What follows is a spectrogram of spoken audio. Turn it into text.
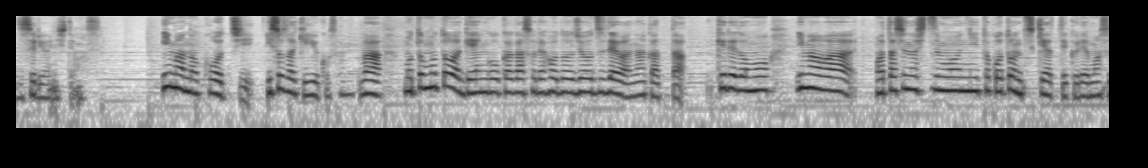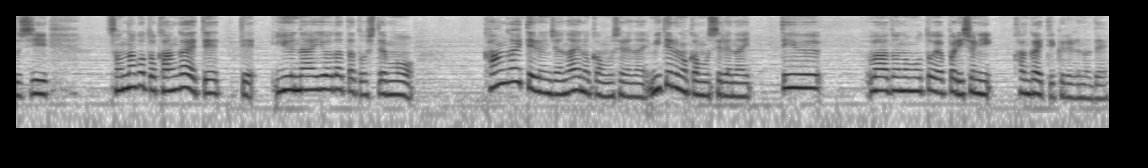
ずするようにしてます。今のコーチ磯崎優子さんはもともとは言語化がそれほど上手ではなかったけれども今は私の質問にとことん付き合ってくれますしそんなこと考えてっていう内容だったとしても考えてるんじゃないのかもしれない見てるのかもしれないっていうワードのもとをやっぱり一緒に考えてくれるので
